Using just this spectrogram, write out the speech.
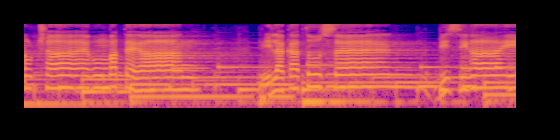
Hautsa egun batean bilakatu zen bizigai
